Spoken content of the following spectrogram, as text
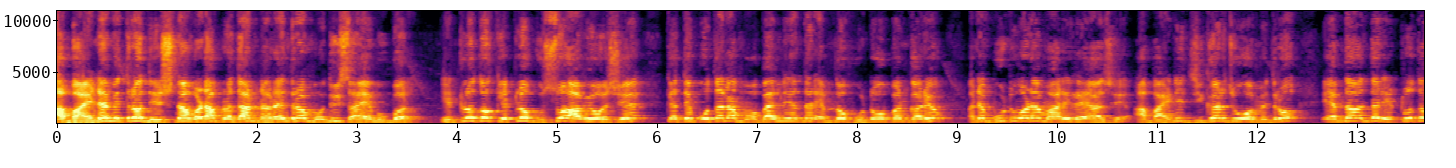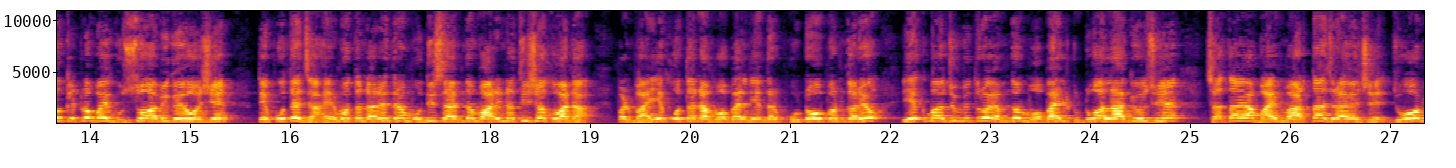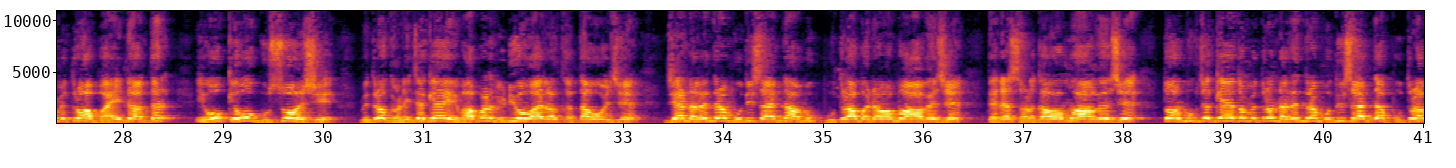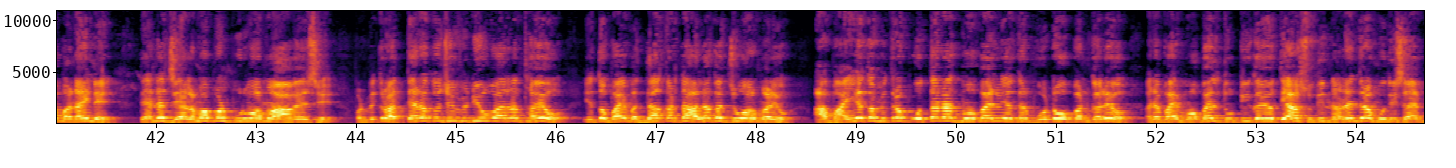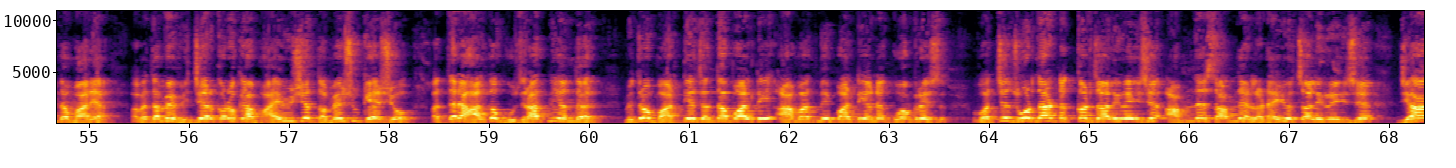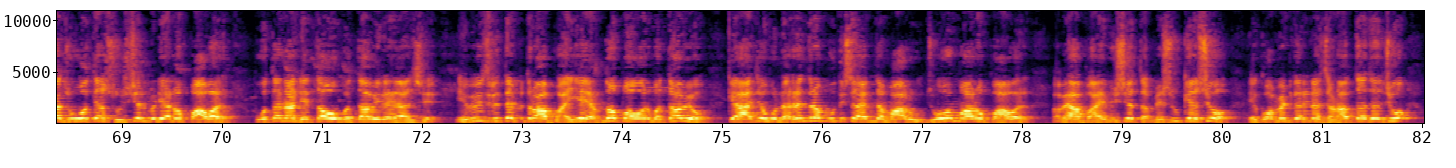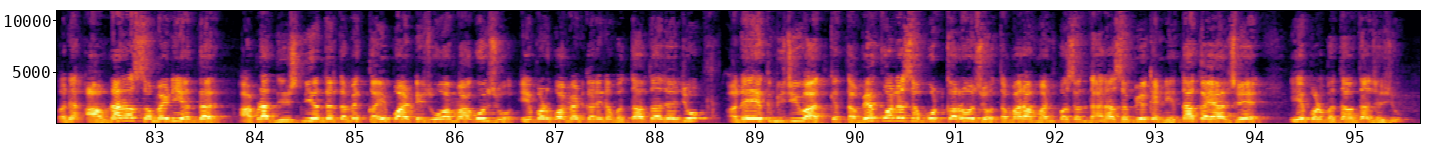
આ ભાઈને મિત્રો દેશના વડાપ્રધાન નરેન્દ્ર મોદી સાહેબ ઉપર એટલો તો કેટલો ગુસ્સો આવ્યો હશે કે તે પોતાના મોબાઈલની અંદર એમનો ફોટો ઓપન કર્યો અને બૂટ વડે મારી રહ્યા છે. આ ભાઈની જીગર જુઓ મિત્રો, એમના અંદર એટલો તો કેટલો ભાઈ ગુસ્સો આવી ગયો હશે. તે પોતે જાહેરમાં તો નરેન્દ્ર મોદી સાહેબને મારી નથી શકવાના, પણ ભાઈએ પોતાના મોબાઈલની અંદર ફોટો ઓપન કર્યો. એક બાજુ મિત્રો એમનો મોબાઈલ તૂટવા લાગ્યો છે છતાંય આ ભાઈ મારતા જ રહે છે. જો મિત્રો, આ ભાઈના અંદર એવો કેવો ગુસ્સો હશે. મિત્રો, ઘણી જગ્યાએ એવા પણ વીડિયો વાયરલ થતા હોય છે, જ્યાં નરેન્દ્ર મોદી સાહેબના અમુક પૂતળા બનાવવામાં આવે છે, તેને સળગાવવામાં આવે છે. તો અમુક જગ્યાએ તો મિત્રો, નરેન્દ્ર મોદી સાહેબના પૂતળા બનાવીને તેને જેલમાં પણ પૂરવામાં આવે છે. પણ મિત્રો, અત્યારે તો જે વીડિયો વાયરલ થયો, એ તો ભાઈ બધા કરતા અલગ જ જોવા મળ્યો. આ ભાઈએ તો મિત્રો પોતાના જ મોબાઈલની અંદર ફોટો ઓપન કર્યો અને ભાઈ મોબાઈલ તૂટી ગયો ત્યાં સુધી નરેન્દ્ર મોદી સાહેબને માર્યા. હવે તમે વિચાર કરો કે આ ભાઈ વિશે તમે શું કહેશો? અત્યારે હાલ તો ગુજરાતની અંદર, મિત્રો, ભારતીય જનતા પાર્ટી, આમ આદમી પાર્ટી અને કોંગ્રેસ વચ્ચે જોરદાર ટક્કર ચાલી રહી છે. આમને સામને લડાઈઓ ચાલી રહી છે. જ્યાં જુઓ ત્યાં સોશિયલ મીડિયાનો પાવર પોતાના નેતાઓ બતાવી રહ્યા છે. એવી જ રીતે મિત્રો આ ભાઈએ એમનો પાવર બતાવ્યો કે આજે હું નરેન્દ્ર મોદી સાહેબને મારું, જો મારો પાવર હવે આ ભાઈ વિશે તમે શું કહેશો? એ કોમેન્ટ કરીને જણાવતા જજો અને આવનારા સમયની અંદર આપણા દેશની અંદર તમે કઈ પાર્ટી જોવા માંગો છો એ પણ કોમેન્ટ કરીને બતાવતા જજો. અને એક બીજી વાત કે તમે કોને સપોર્ટ કરો છો? તમારા મનપસંદ ધારાસભ્ય કે નેતા કયા છે એ પણ બતાવતા જજો.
